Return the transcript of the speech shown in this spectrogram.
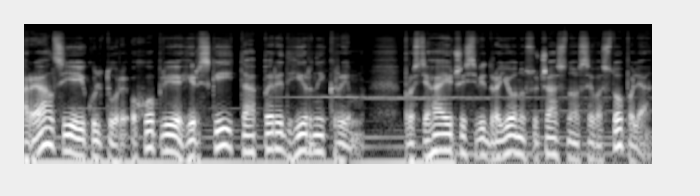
Ареал цієї культури охоплює гірський та передгірний Крим, простягаючись від району сучасного Севастополя,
